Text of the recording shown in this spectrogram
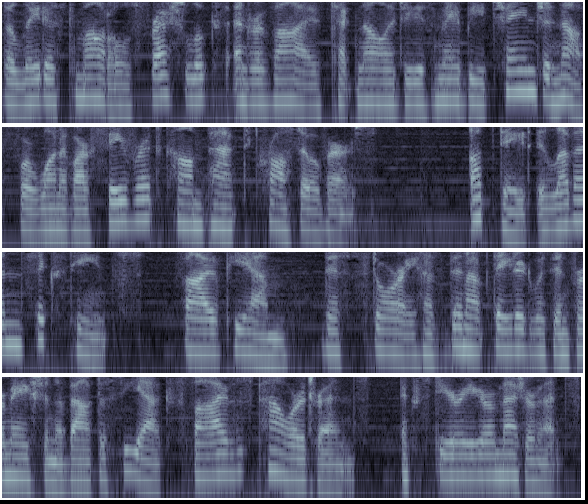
the latest model's fresh looks and revised technologies may be change enough for one of our favorite compact crossovers. Update 11 16 5 p.m. This story has been updated with information about the CX-5's powertrains, exterior measurements,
